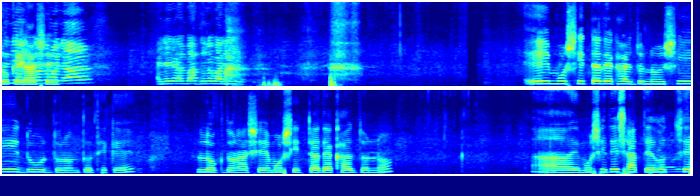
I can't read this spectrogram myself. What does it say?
লোকেরা আসে। এই মসজিদটা দেখার জন্য সেই দূর দূরান্ত থেকে লোকজন আসে মসজিদটা দেখার জন্য। এই মসজিদের সাথে হচ্ছে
